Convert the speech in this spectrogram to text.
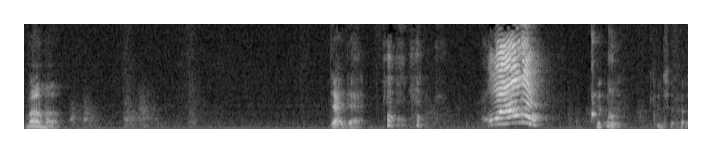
Mama. Dada. Good. Good job.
